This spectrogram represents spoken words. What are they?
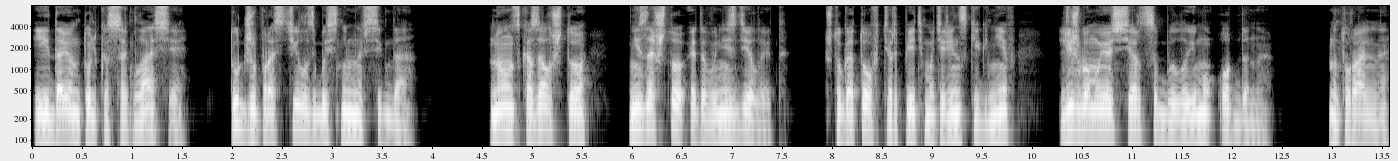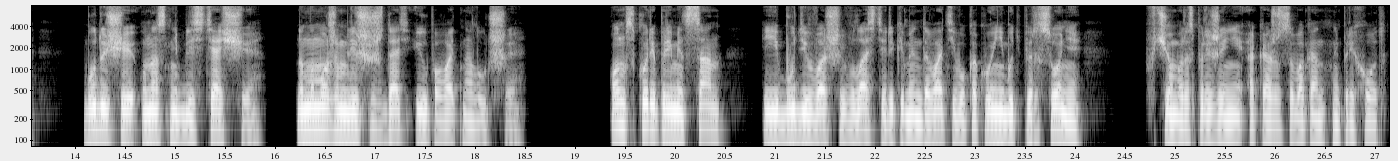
И дай он только согласие, тут же простилась бы с ним навсегда. Но он сказал, что ни за что этого не сделает, что готов терпеть материнский гнев, лишь бы мое сердце было ему отдано. Натурально, будущее у нас не блестящее, но мы можем лишь ждать и уповать на лучшее. Он вскоре примет сан, и, будь в вашей власти рекомендовать его какой-нибудь персоне, в чем распоряжении окажется вакантный приход,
